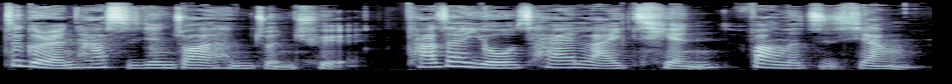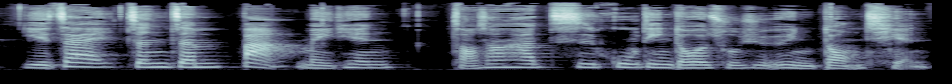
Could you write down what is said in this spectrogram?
这个人他时间抓的很准确，他在邮差来前放了纸箱，也在珍珍爸每天早上他是固定都会出去运动前，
